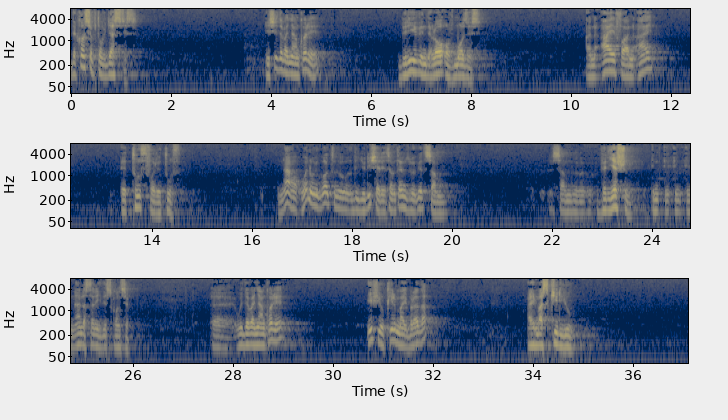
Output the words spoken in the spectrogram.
the concept of justice. You see, the Banyankore believe in the law of Moses an eye for an eye, a tooth for a tooth. Now, when we go to the judiciary, sometimes we get some some variation in, in, in understanding this concept. Uh, with the Banyankore, if you kill my brother, I must kill you.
